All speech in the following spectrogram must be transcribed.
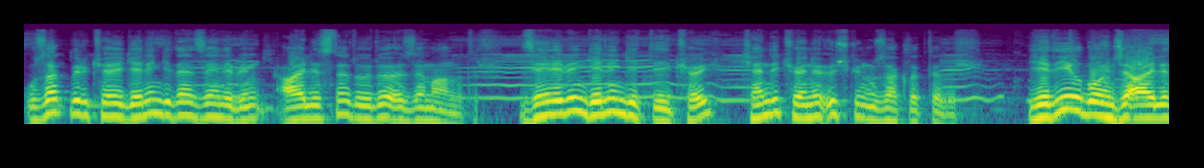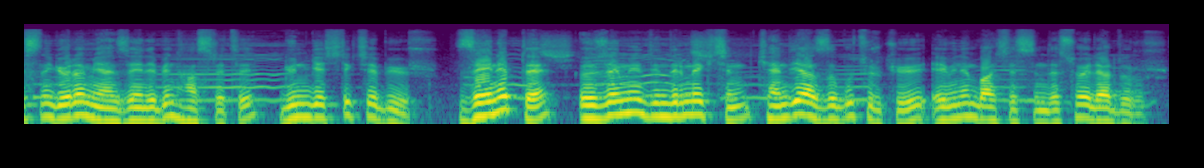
uzak bir köye gelin giden Zeynep'in ailesine duyduğu özlemi anlatır. Zeynep'in gelin gittiği köy, kendi köyüne 3 gün uzaklıktadır. 7 yıl boyunca ailesini göremeyen Zeynep'in hasreti gün geçtikçe büyür. Zeynep de özlemini dindirmek için kendi yazdığı bu türküyü evinin bahçesinde söyler durur.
